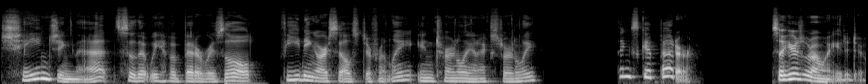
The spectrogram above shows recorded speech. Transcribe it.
changing that so that we have a better result, feeding ourselves differently, internally and externally, things get better. So here's what I want you to do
